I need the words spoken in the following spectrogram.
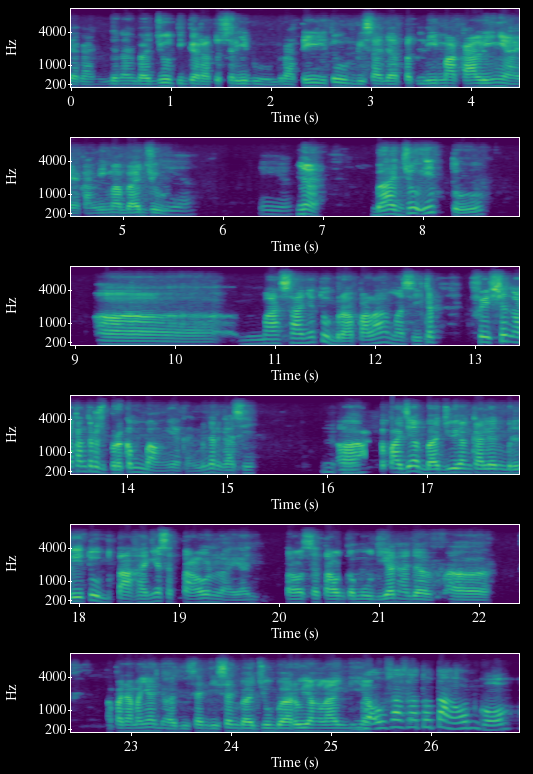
ya kan? Dengan baju tiga ratus ribu, berarti itu bisa dapat lima kalinya ya kan? Lima baju. iya iya Baju itu eh masanya tuh berapa lama sih? Kan fashion akan terus berkembang ya kan? Bener nggak sih? Mm-mm. Eh, anggap aja baju yang kalian beli itu tahannya setahun lah ya. Tahu setahun kemudian ada eh, apa namanya eh, desain-desain baju baru yang lagi yang nggak usah satu tahun kok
